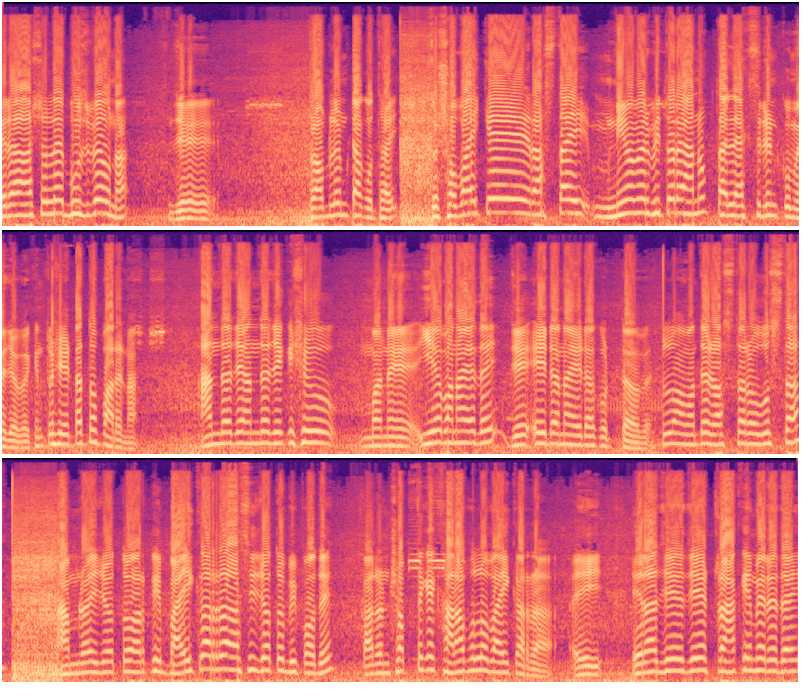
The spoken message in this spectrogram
এরা আসলে বুঝবেও না যে প্রবলেমটা কোথায়। তো সবাইকে রাস্তায় নিয়মের ভিতরে আনুক, তাহলে অ্যাক্সিডেন্ট কমে যাবে, কিন্তু সেটা তো পারে না। আন্দাজে আন্দাজে কিছু মানে ইয়ে বানায় দেয় যে এটা না এটা করতে হবে। আমাদের রাস্তার অবস্থা, আমরাই যত আর কি বাইকাররা আছি যত বিপদে, কারণ সব থেকে খারাপ হলো বাইকাররা। এই, এরা যে যে ট্রাকে মেরে দেয়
